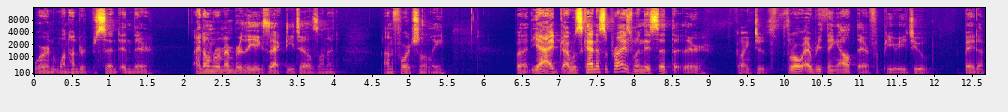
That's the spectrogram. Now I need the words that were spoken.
weren't 100% in there. I don't remember the exact details on it, unfortunately. But yeah, I, I was kind of surprised when they said that they're going to throw everything out there for PoE2 beta.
